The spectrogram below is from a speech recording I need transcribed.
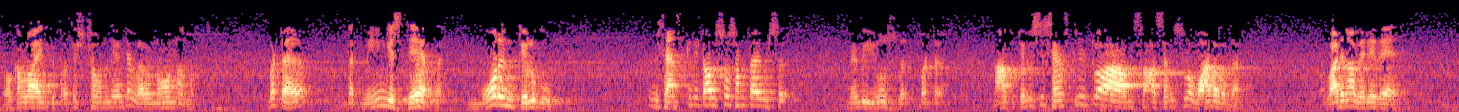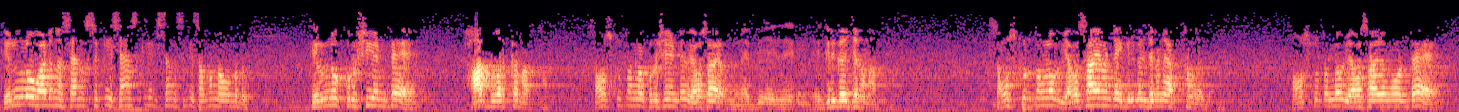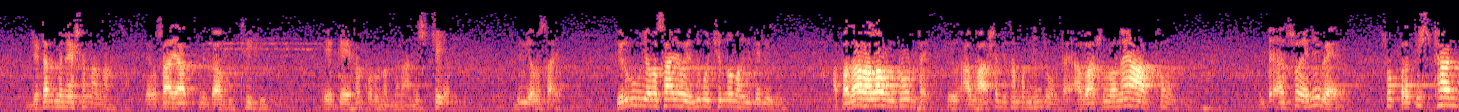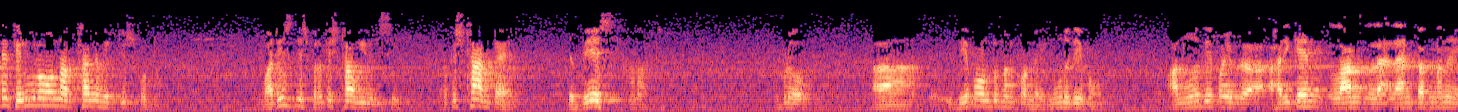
లోకంలో ఆయనకి ప్రతిష్ట ఉంది అంటే వెల్ నోన్ అన్నారు. But that meaning is there more in Telugu in Sanskrit also sometimes maybe used but నాకు తెలిసి సాంస్క్రిట్లో ఆ సెన్స్లో వాడరు దాన్ని. వాడినా వెరీ రేర్ తెలుగులో వాడిన సెన్స్కి సాంస్క్రిట్ సెన్స్కి సంబంధం ఉండదు. తెలుగులో కృషి అంటే హార్డ్ వర్క్ అని అర్థం. సంస్కృతంలో కృషి అంటే వ్యవసాయం అగ్రికల్చర్ అని అర్థం. సంస్కృతంలో వ్యవసాయం అంటే అగ్రికల్చర్ అనే అర్థం లేదు. సంస్కృతంలో వ్యవసాయము అంటే డిటర్మినేషన్ అని వ్యవసాయాత్మిక బుద్ధి ఏకేహ కురునందన నిశ్చయం. ఇది వ్యవసాయం. తెలుగు వ్యవసాయం ఎందుకు వచ్చిందో మనకు తెలియదు ఆ పదాలు అలా ఉంటూ ఉంటాయి. ఆ భాషకి సంబంధించి ఉంటాయి. ఆ భాషలోనే ఆ అర్థం ఉంటుంది. అంటే సో ఎనీవే సో ప్రతిష్ట అంటే తెలుగులో ఉన్న అర్థాన్ని మీరు తీసుకోండి. What is this pratishta we will see ప్రతిష్ట అంటే ద బేస్ అని అర్థం. ఇప్పుడు దీపం ఉంటుందనుకోండి నూనె దీపం. ఆ నూనె దీపం ఇప్పుడు హరికేన్ లాన్ ల్యాంటర్న్ అని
